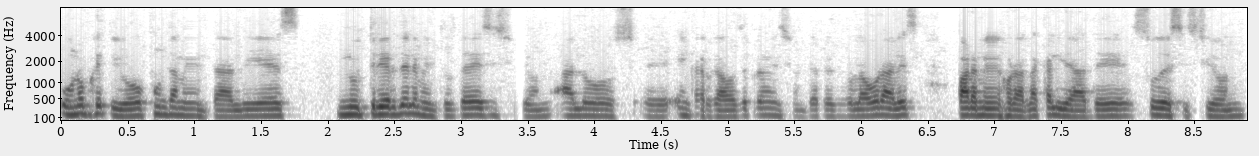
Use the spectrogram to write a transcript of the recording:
un objetivo fundamental y es nutrir de elementos de decisión a los encargados de prevención de riesgos laborales para mejorar la calidad de su decisión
